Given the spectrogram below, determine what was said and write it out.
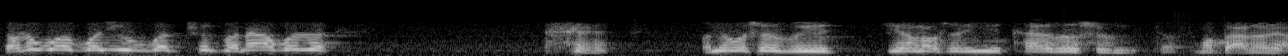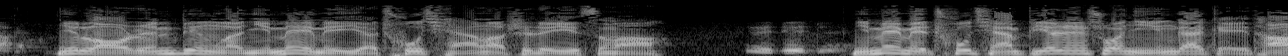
当时我我有我听说呢，我说，我那我是 为金阳老师，你看都是怎么办的呢？你老人病了，你妹妹也出钱了，是这意思吗？对对对。你妹妹出钱，别人说你应该给她。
